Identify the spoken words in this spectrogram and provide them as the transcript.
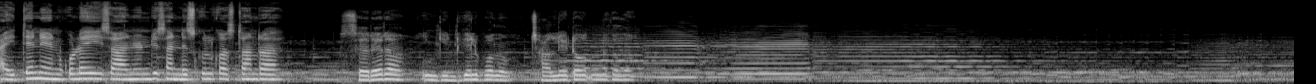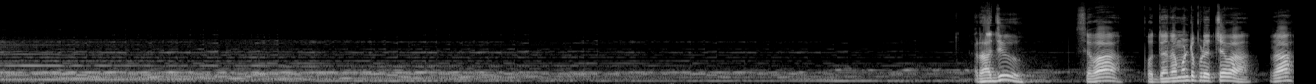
అయితే నేను కూడా ఈసారి నుండి సండే స్కూల్కి వస్తానురా. సరేరా ఇంకింటికి వెళ్ళిపోదాం. చాలా లేట్ అవుతుంది కదా. రాజు శివా పొద్దున్న రమ్మంటే ఇప్పుడు వచ్చావా? రా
